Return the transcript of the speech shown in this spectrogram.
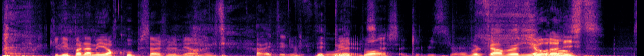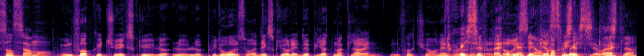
Qu'il n'ait pas la meilleure coupe, ça je veux bien. Mais... Arrêtez de lui mettre des Honnêtement, à chaque émission. On veut le faire venir. sur la liste, sincèrement, une fois que tu exclus. Le, le- le plus drôle serait d'exclure les deux pilotes McLaren. Une fois que tu enlèves Oui, euh. Norris et vrai. liste là.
